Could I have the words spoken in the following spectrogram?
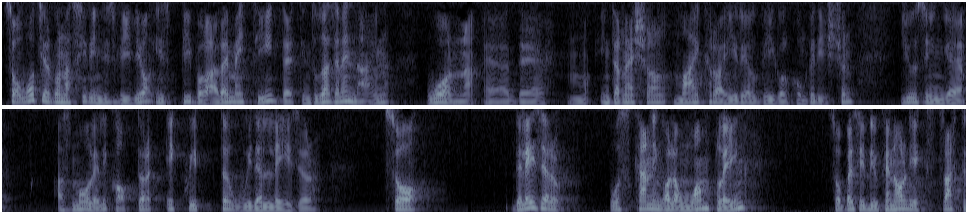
So what you're going to see in this video is people at MIT that in 2009 won uh, the International Micro-Aerial Vehicle Competition using uh, a small helicopter equipped with a laser. So the laser was scanning all on one plane. So basically, you can only extract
